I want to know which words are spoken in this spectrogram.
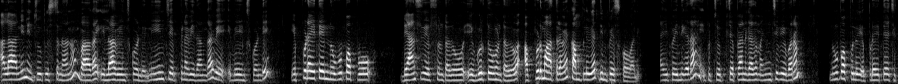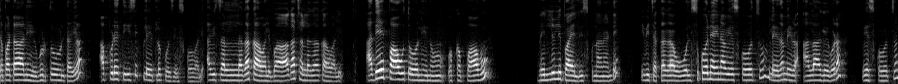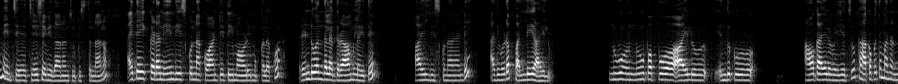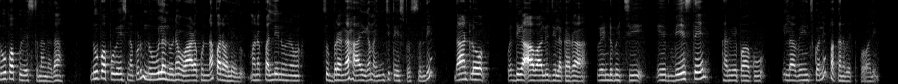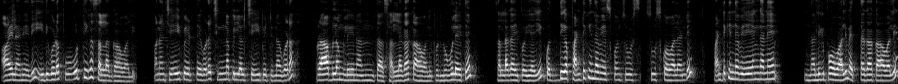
అలా అని నేను చూపిస్తున్నాను. బాగా ఇలా వేయించుకోండి. నేను చెప్పిన విధంగా వే వేయించుకోండి. ఎప్పుడైతే నువ్వు పప్పు డ్యాన్స్ చేస్తుంటుందో ఎగురుతూ ఉంటుందో అప్పుడు మాత్రమే కంప్లీట్గా దింపేసుకోవాలి. అయిపోయింది కదా? ఇప్పుడు చెప్ చెప్పాను కదా మంచి వివరం. నువ్వుపప్పులు ఎప్పుడైతే చిటపట అని ఎగురుతూ ఉంటాయో అప్పుడే తీసి ప్లేట్లో పోసేసుకోవాలి. అవి చల్లగా కావాలి. బాగా చల్లగా కావాలి. అదే పావుతో నేను ఒక పావు వెల్లుల్లిపాయలు తీసుకున్నానండి. ఇవి చక్కగా ఒలుసుకొని అయినా వేసుకోవచ్చు లేదా మీరు అలాగే కూడా వేసుకోవచ్చు. నేను చే చేసే విధానం చూపిస్తున్నాను. అయితే ఇక్కడ నేను తీసుకున్న క్వాంటిటీ మామిడి ముక్కలకు రెండు వందల గ్రాములు అయితే ఆయిల్ తీసుకున్నానండి. అది కూడా పల్లి ఆయిల్. నువ్వు నువ్వు పప్పు ఆయిల్ ఎందుకు ఆవకాయలు వేయచ్చు? కాకపోతే మనం నూపప్పు వేస్తున్నాం కదా. నూపప్పు వేసినప్పుడు నువ్వుల నూనె వాడకుండా పర్వాలేదు. మనకు పల్లి నూనె శుభ్రంగా హాయిగా మంచి టేస్ట్ వస్తుంది. దాంట్లో కొద్దిగా ఆవాలు జీలకర్ర ఎండుమిర్చి వేస్తే కరివేపాకు ఇలా వేయించుకొని పక్కన పెట్టుకోవాలి. ఆయిల్ అనేది ఇది కూడా పూర్తిగా చల్లగా కావాలి. మనం చేయి పెడితే కూడా చిన్న పిల్లలు చేయి పెట్టినా కూడా ప్రాబ్లం లేనంత చల్లగా కావాలి. ఇప్పుడు నువ్వులైతే చల్లగా అయిపోయాయి కొద్దిగా పంటి కింద వేసుకొని చూ చూసుకోవాలండి. పంటి కింద వేయంగానే నలిగిపోవాలి మెత్తగా కావాలి.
